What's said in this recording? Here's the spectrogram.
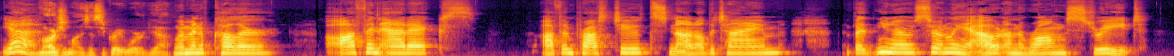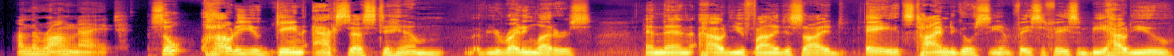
Yeah. marginalized that's a great word yeah Women of color, often addicts, often prostitutes, not all the time. But, you know, certainly out on the wrong street on the wrong night. So, how do you gain access to him? You're writing letters, and then how do you finally decide? A, it's time to go see him face to face, and B, how do you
